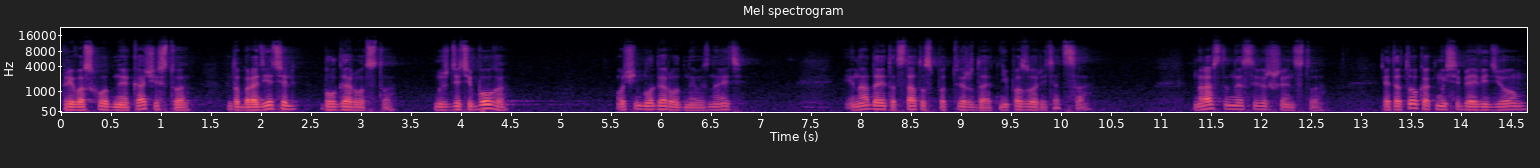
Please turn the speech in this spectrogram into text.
превосходное качество, добродетель, благородство. Мы же дети Бога, очень благородные, вы знаете. И надо этот статус подтверждать, не позорить Отца. Нравственное совершенство – это то, как мы себя ведем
